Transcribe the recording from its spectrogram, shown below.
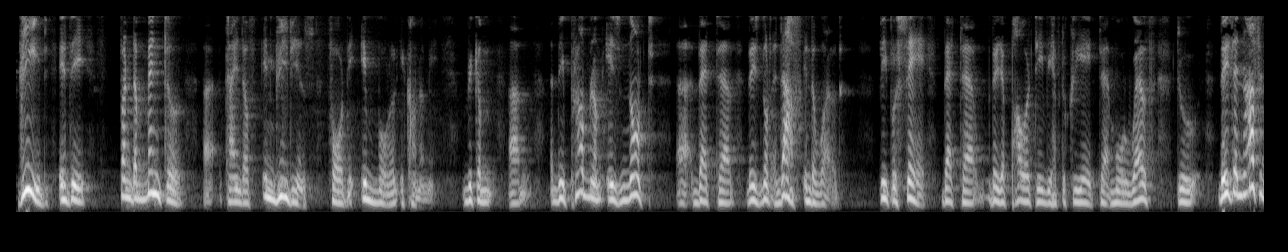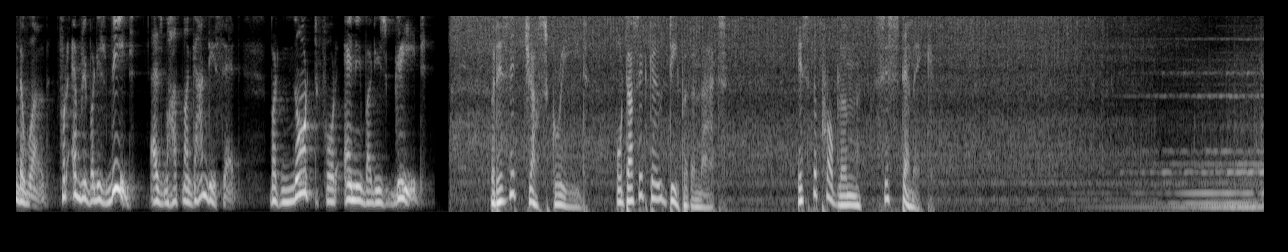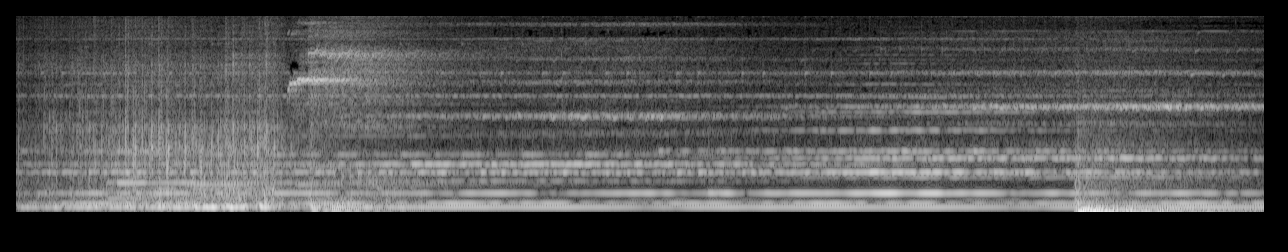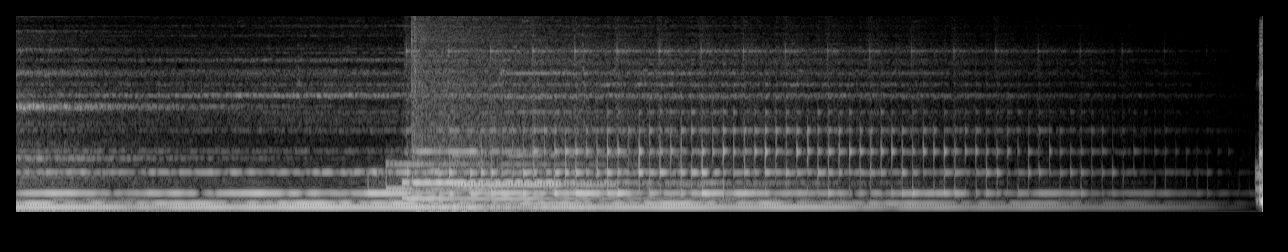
Greed is the fundamental uh, kind of ingredients for the immoral economy. Become, um, the problem is not uh, that uh, there is not enough in the world. People say that uh, there's a poverty, we have to create uh, more wealth. To there is enough in the world for everybody's need, as Mahatma Gandhi said, but not for anybody's greed. But is it just greed, or does it go deeper than that? Is the problem systemic?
